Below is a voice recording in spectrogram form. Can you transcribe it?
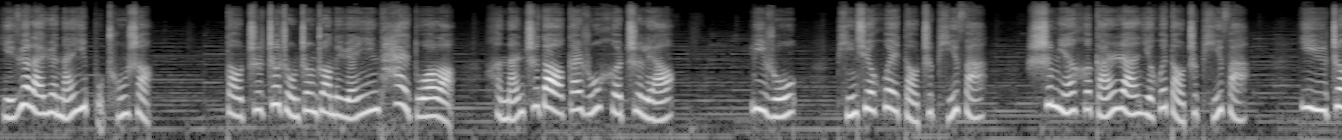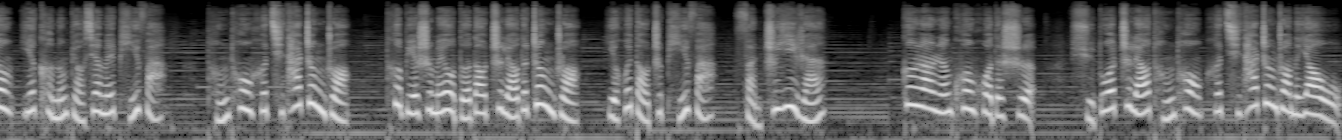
也越来越难以补充上。导致这种症状的原因太多了。很难知道该如何治疗，例如贫血会导致疲乏，失眠和感染也会导致疲乏，抑郁症也可能表现为疲乏，疼痛和其他症状，特别是没有得到治疗的症状，也会导致疲乏，反之亦然。更让人困惑的是，许多治疗疼痛和其他症状的药物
